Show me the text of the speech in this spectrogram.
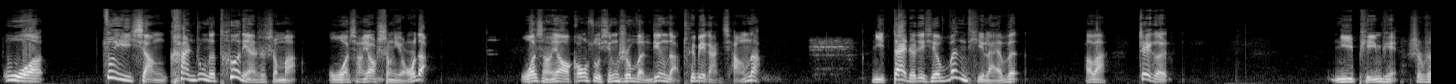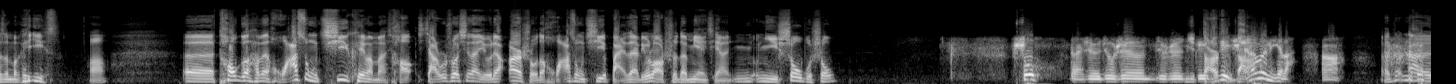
我最想看重的特点是什么？我想要省油的，我想要高速行驶稳定的、推背感强的。你带着这些问题来问，好吧？这个你品品，是不是这么个意思啊？呃，涛哥还问华颂七可以吗？好，假如说现在有辆二手的华颂七摆在刘老师的面前，你你收不收？收，但是就是就是你胆儿挺大问题了啊。啊，那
